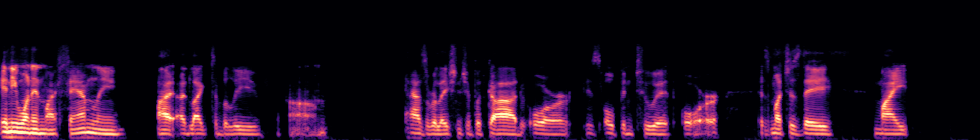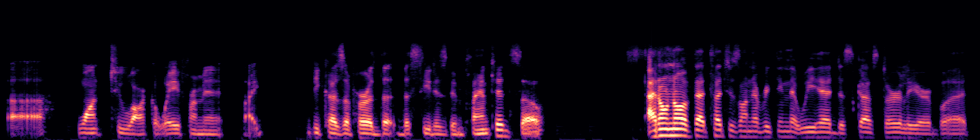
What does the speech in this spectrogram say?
anyone in my family I, would like to believe um, has a relationship with God or is open to it or as much as they might uh, want to walk away from it like because of her the, the seed has been planted so I don't know if that touches on everything that we had discussed earlier but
